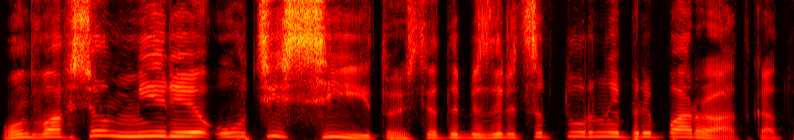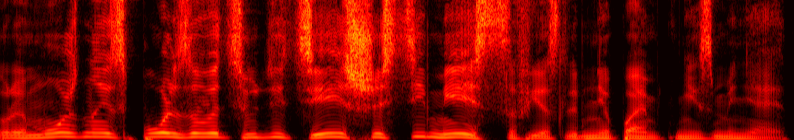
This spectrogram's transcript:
Он во всем мире OTC, то есть это безрецептурный препарат, который можно использовать у детей с 6 месяцев, если мне память не изменяет.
